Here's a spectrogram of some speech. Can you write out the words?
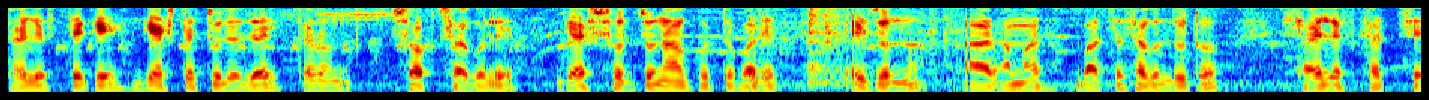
সাইলেস থেকে গ্যাসটা চলে যায়, কারণ সব ছাগলে গ্যাস সহ্য নাও করতে পারে এই জন্য আর আমার বাচ্চা ছাগল দুটো সাইলেস খাচ্ছে,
